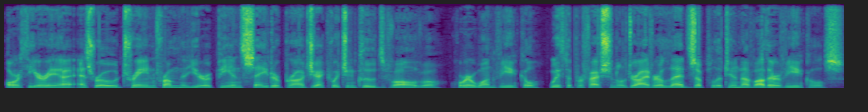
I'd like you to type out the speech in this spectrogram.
Or Theria as road train from the European SARTRE project which includes Volvo, where one vehicle, with a professional driver leads a platoon of other vehicles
